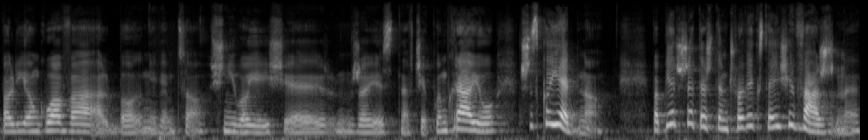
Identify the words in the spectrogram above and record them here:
boli ją głowa, albo nie wiem co, śniło jej się, że jest w ciepłym kraju. Wszystko jedno. Po pierwsze, też ten człowiek staje się ważny,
